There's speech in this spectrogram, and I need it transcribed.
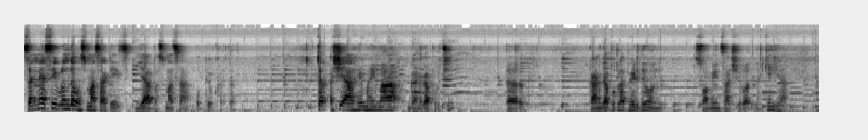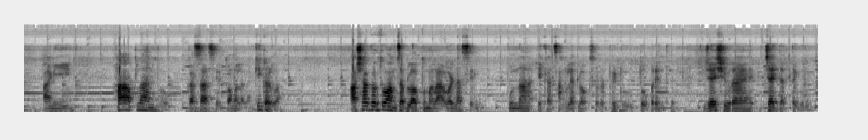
संन्यासी वृंद भस्मासाठीच या भस्माचा उपयोग करतात. तर अशी आहे महिमा गाणगापूरची. तर गाणगापूरला भेट देऊन स्वामींचा आशीर्वाद नक्की घ्या. आणि हा आपला अनुभव कसा असेल तो आम्हाला नक्की कळवा. आशा करतो आमचा ब्लॉग तुम्हाला आवडला असेल. पुन्हा एका चांगल्या ब्लॉगसोबत भेटू तोपर्यंत जय शिवराय जय दत्तगुरू.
